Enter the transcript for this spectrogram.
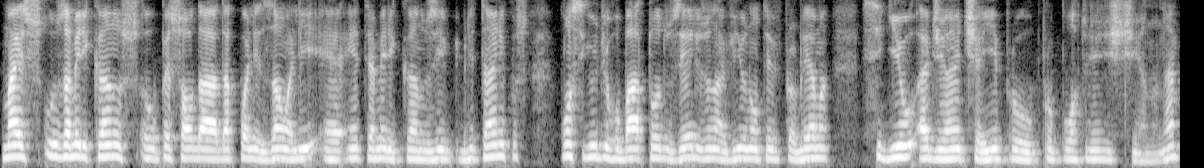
mas os americanos, o pessoal da, da coalizão ali é, entre americanos e britânicos, conseguiu derrubar todos eles, o navio não teve problema, seguiu adiante aí para o porto de destino. Né?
